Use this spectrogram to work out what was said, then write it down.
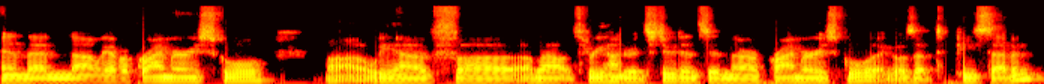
And then uh, we have a primary school. Uh, we have uh, about 300 students in our primary school that goes up to P7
